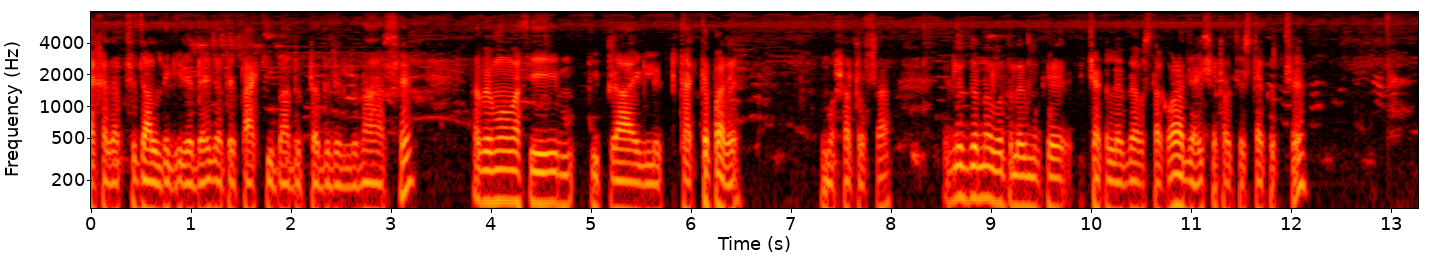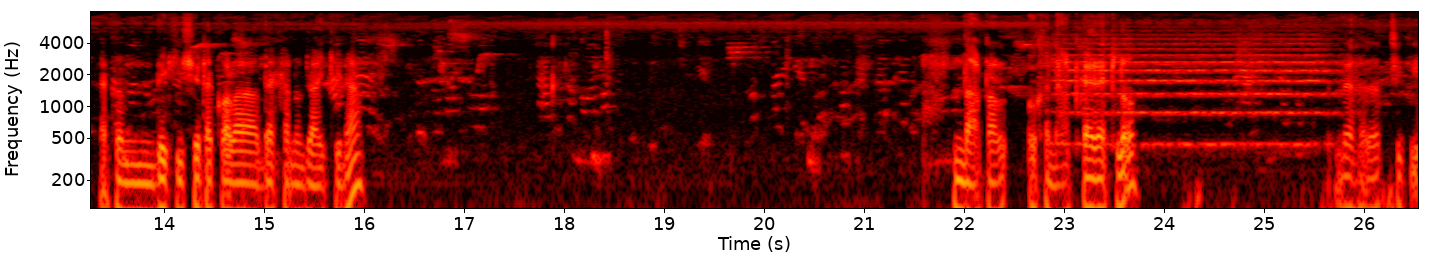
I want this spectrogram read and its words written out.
দেখা যাচ্ছে, জাল দিয়ে ঘিরে দেয় যাতে পাখি বাদুর টাদুর এগুলো না আসে। তবে মৌমাছি পিঁপড়া এগুলো একটু থাকতে পারে, মশা টশা। এগুলোর জন্য বোতলের মুখে ইচ্ছা করলে ব্যবস্থা করা যায়, সেটাও চেষ্টা করছে। এখন দেখি সেটা করা দেখানো যায় কি না দাঁটা ওখানে আটকায় রাখল। দেখা যাচ্ছে কি,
